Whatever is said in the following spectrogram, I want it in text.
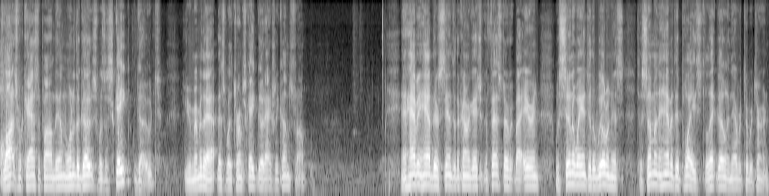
Lots were cast upon them. One of the goats was a scapegoat. If you remember that, that's where the term scapegoat actually comes from. And having had their sins of the congregation confessed over it by Aaron, was sent away into the wilderness to some uninhabited place to let go and never to return.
